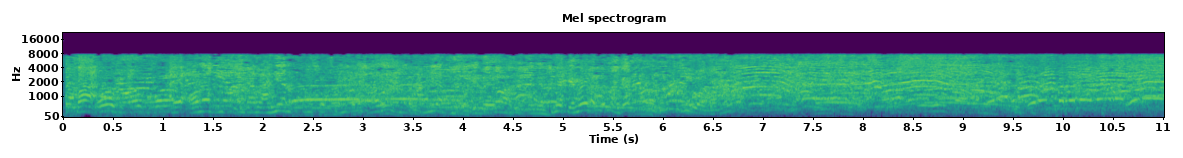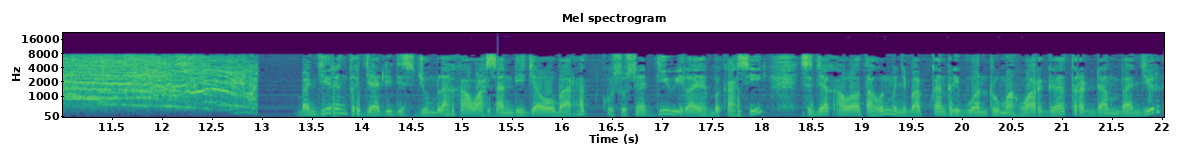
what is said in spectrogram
Pak, kayak orang itu lahir. lahir. Banjir yang terjadi di sejumlah kawasan di Jawa Barat, khususnya di wilayah Bekasi, sejak awal tahun menyebabkan ribuan rumah warga terendam banjir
